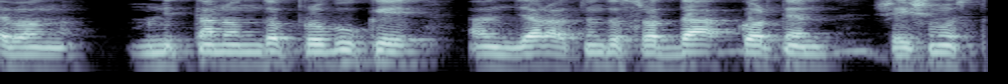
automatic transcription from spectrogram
এবং নিত্যানন্দ প্রভুকে যারা অত্যন্ত শ্রদ্ধা করতেন সেই সমস্ত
